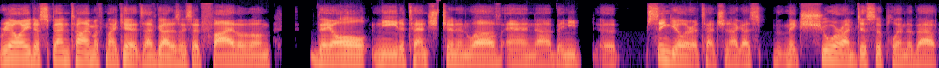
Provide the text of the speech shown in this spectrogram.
Really to spend time with my kids. I've got, as I said, five of them. They all need attention and love, and uh, they need uh, singular attention. I to make sure I'm disciplined about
